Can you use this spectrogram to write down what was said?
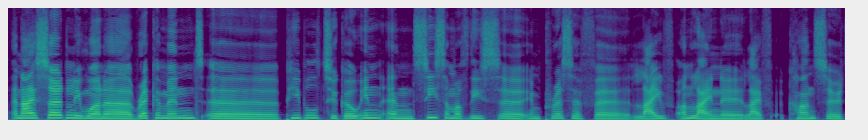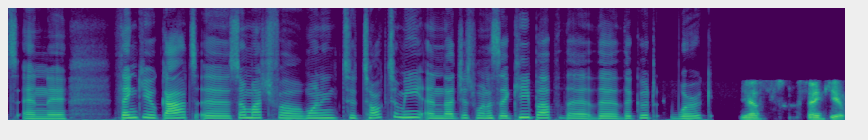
And I certainly want to recommend uh, people to go in and see some of these uh, impressive uh, live online uh, live concerts. And uh, thank you, Gard, uh, so much for wanting to talk to me. And I just want to say, keep up the, the, the good work. Yes, thank you.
